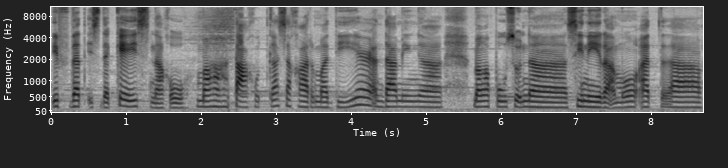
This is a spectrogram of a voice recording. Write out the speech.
if that is the case, naku, mahatakot ka sa karma, dear. Ang daming ah, mga puso na sinira mo at ah,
